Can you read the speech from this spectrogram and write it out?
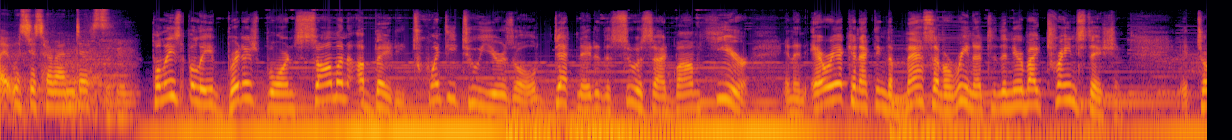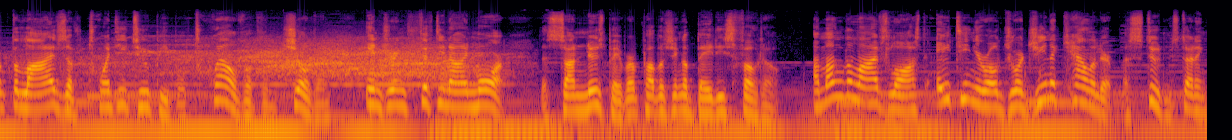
It was just horrendous. Police believe British born Salman Abedi, 22 years old, detonated the suicide bomb here in an area connecting the massive arena to the nearby train station. It took the lives of 22 people, 12 of them children, injuring 59 more. The Sun newspaper publishing Abedi's photo. Among the lives lost, 18 year old Georgina Callander, a student studying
